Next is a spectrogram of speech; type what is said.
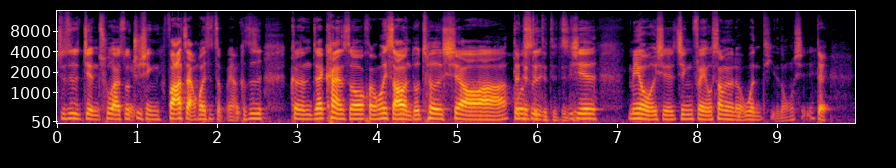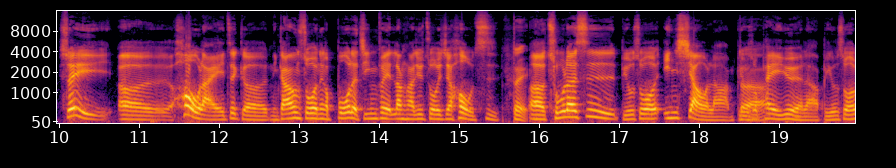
就是剪出来说剧情发展会是怎么样，可是可能你在看的时候可能会少很多特效啊，对或是对对对对对对一些没有一些经费或上面的问题的东西。所以呃，后来这个你刚刚说那个拨的经费，让他去做一些后置，对。呃，除了是比如说音效啦，比如说配乐啦，比如说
